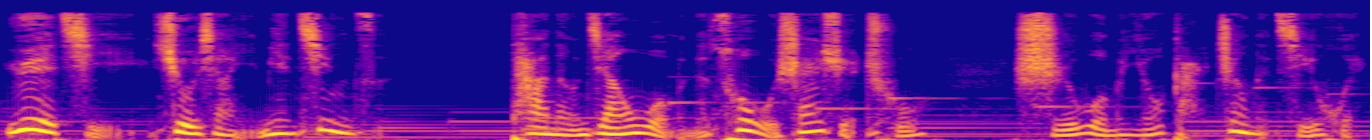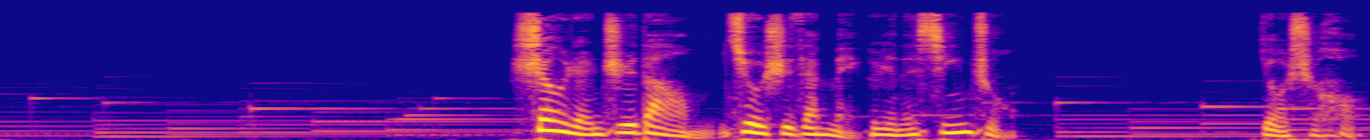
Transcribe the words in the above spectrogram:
悦己就像一面镜子，它能将我们的错误筛选出，使我们有改正的机会。”圣人之道，就是在每个人的心中。有时候，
